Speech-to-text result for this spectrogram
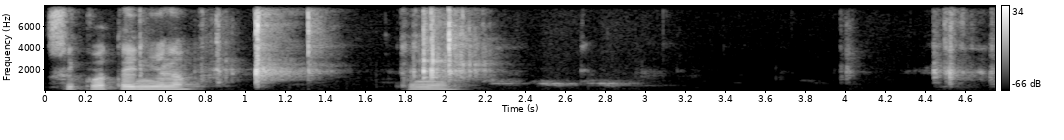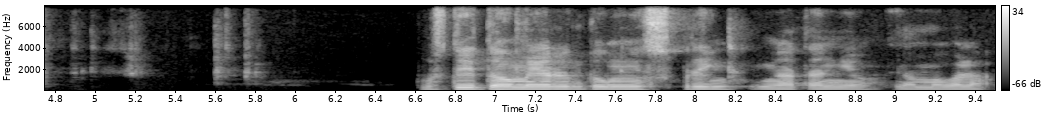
sikwatin nyo lang. Ganyan. Tapos dito, mayroon tong spring. Ingatan nyo na mawala.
